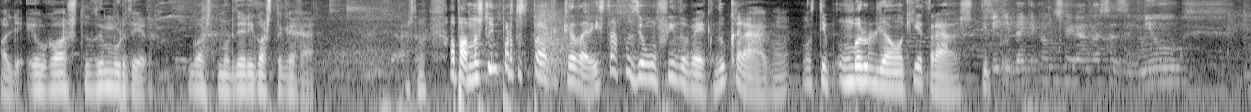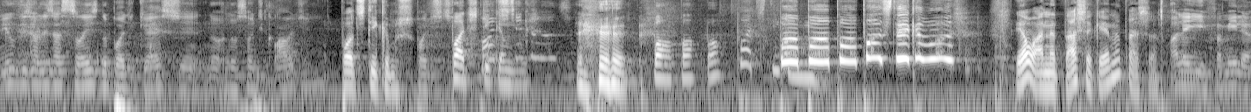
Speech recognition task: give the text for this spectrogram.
Olha, eu gosto de morder. Gosto de morder e gosto de agarrar. Gosto de- Opa, mas tu importas-te para a cadeira? Isso está a fazer um feedback do caralho, um, tipo um barulhão aqui atrás. Tipo, Feedback é quando chegar nossas mil, mil visualizações no podcast, no, no SoundCloud. pode estica-me. Pode Pode estica-me. Pó, pó, pó, pode Pô, estica-me. pô, pô, pode estica-me. É lá a Natasha, que é a Natasha. Olha aí, família.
